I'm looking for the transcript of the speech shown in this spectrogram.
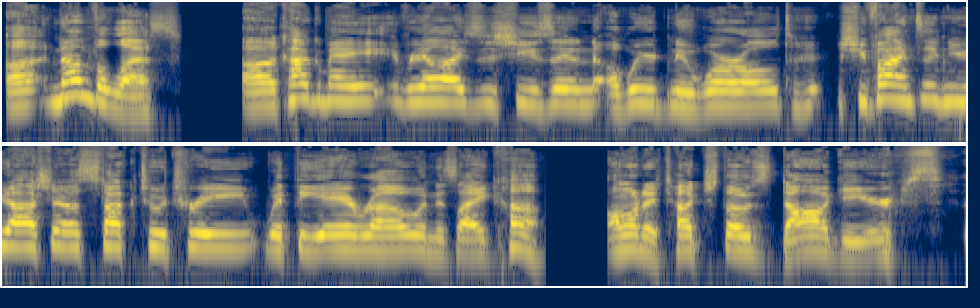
Uh nonetheless uh, Kagame realizes she's in a weird new world. She finds Inuyasha stuck to a tree with the arrow and is like, huh, I want to touch those dog ears.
